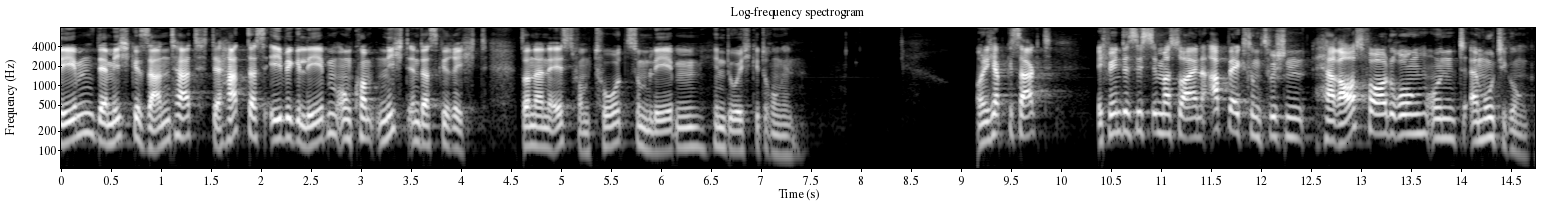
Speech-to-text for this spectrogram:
dem, der mich gesandt hat, der hat das ewige Leben und kommt nicht in das Gericht, sondern er ist vom Tod zum Leben hindurchgedrungen. Und ich habe gesagt, ich finde, es ist immer so eine Abwechslung zwischen Herausforderung und Ermutigung.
